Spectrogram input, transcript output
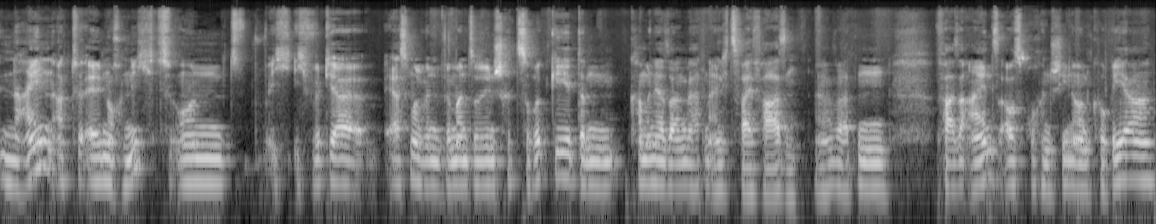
Nein, aktuell noch nicht. Und ich, ich würde ja erstmal, wenn, wenn man so den Schritt zurückgeht, dann kann man ja sagen, wir hatten eigentlich zwei Phasen. Ja, wir hatten Phase 1, Ausbruch in China und Korea.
